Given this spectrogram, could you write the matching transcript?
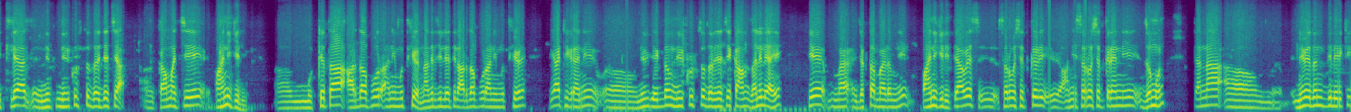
इथल्या नि- निकृष्ट दर्जाच्या कामाची पाहणी केली. मुख्यतः अर्धापूर आणि मुदखेड नांदेड जिल्ह्यातील अर्धापूर आणि मुदखेड या ठिकाणी नि- एकदम निकृष्ट दर्जाचे काम झालेले आहे. हे मॅ- जगताप मॅडमनी पाहणी केली. त्यावेळेस सर्व शेतकरी आम्ही सर्व शेतकऱ्यांनी जमून त्यांना निवेदन दिले की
